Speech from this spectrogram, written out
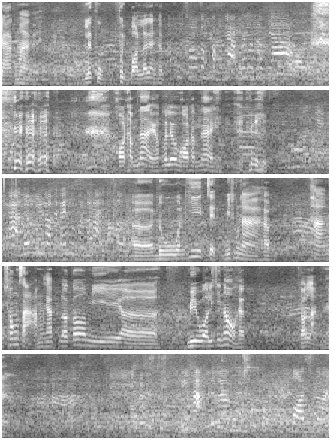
อยากมากเลยเลือกฝึกฝึกบอลแล้วกันครับ คือชอบทั้งสองอย่างเรื่องเลือกยากพอทำได้ครับเขาเรียกว่าพอทำได้ อะเรื่องนี้เราจะได้ดูกันเมื่อไหร่คะเออเอ่อดูวันที่ 7 มิถุนาครับ ทางช่อง 3 ครับ แล้วก็มีเอ่อวิวออริจินอลครับย้อนหลังฮะ พี่ถามเรื่อง บอลหน่อย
